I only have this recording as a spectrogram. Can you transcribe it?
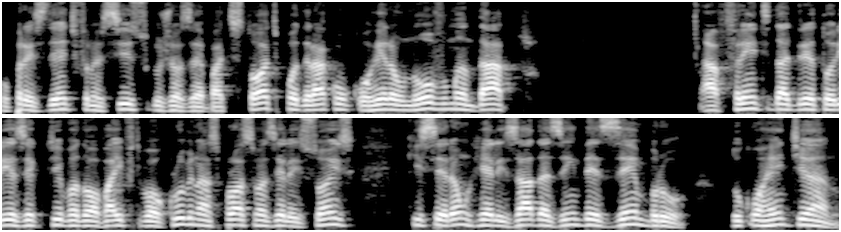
o presidente Francisco José Batistotti poderá concorrer ao novo mandato à frente da diretoria executiva do Havaí Futebol Clube nas próximas eleições que serão realizadas em dezembro do corrente ano.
